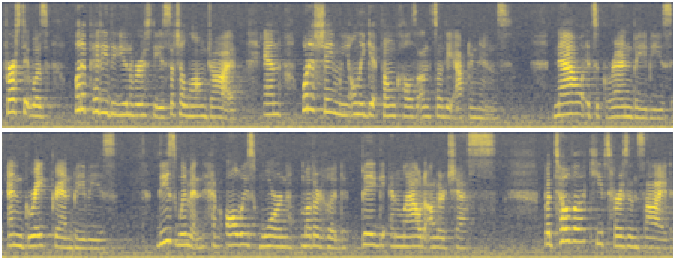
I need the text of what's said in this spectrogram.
First it was, what a pity the university is such a long drive, and what a shame we only get phone calls on Sunday afternoons. Now it's grandbabies and great grandbabies. These women have always worn motherhood big and loud on their chests. But Tova keeps hers inside,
